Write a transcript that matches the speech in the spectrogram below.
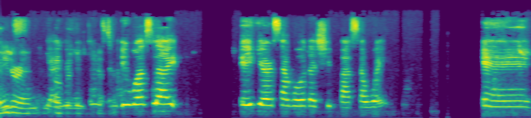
uterine. Yeah, It was like eight years ago that she passed away. And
